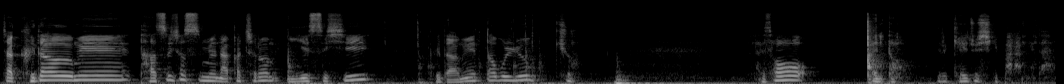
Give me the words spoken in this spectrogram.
자그 다음에 다 쓰셨으면 아까처럼 ESC 그 다음에 WQ 해서 엔터 이렇게 해주시기 바랍니다.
